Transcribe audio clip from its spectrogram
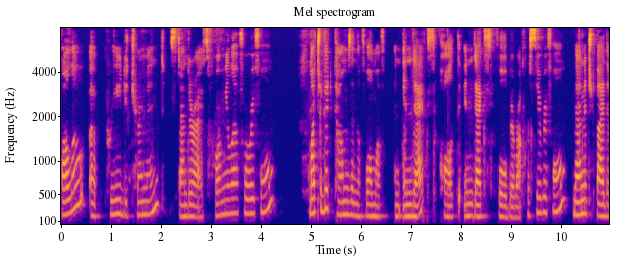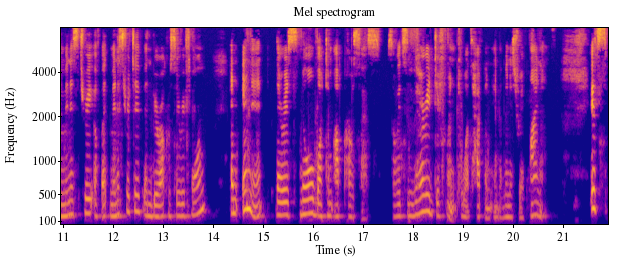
follow a predetermined standardized formula for reform much of it comes in the form of an index called the Index for Bureaucracy Reform, managed by the Ministry of Administrative and Bureaucracy Reform. And in it, there is no bottom up process. So it's very different to what's happened in the Ministry of Finance. It's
